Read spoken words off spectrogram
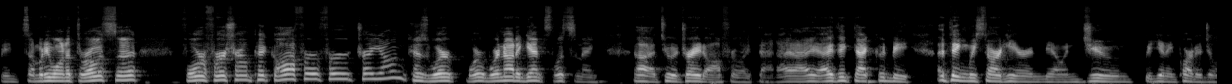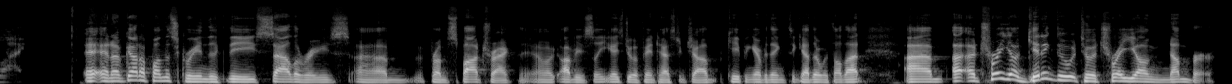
did somebody want to throw us a for a first round pick offer for Trae Young? Because we're we're we're not against listening uh, to a trade offer like that. I I think that could be a thing we start hearing, you know, in June, beginning part of July. And I've got up on the screen the, the salaries um, from Spotrac. Obviously, you guys do a fantastic job keeping everything together with all that. Um, a, a Trae Young getting to to a Trae Young number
